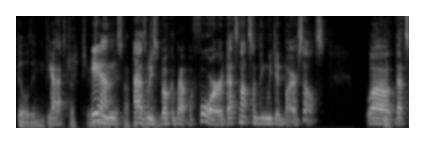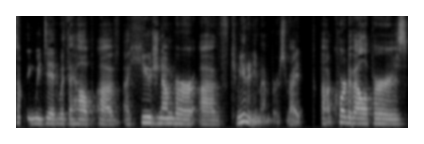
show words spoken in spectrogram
building the Yeah. infrastructure, and then the And GitLab as we spoke about before, that's not something we did by ourselves. Well, that's something we did with the help of a huge number of community members, right? Uh, core developers,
